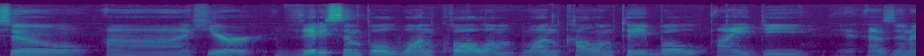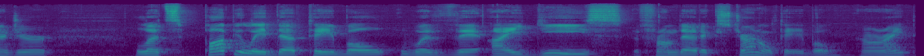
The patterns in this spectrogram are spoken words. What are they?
So uh, here, very simple, one column, one column table, ID as integer. Let's populate that table with the IDs from that external table, all right?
